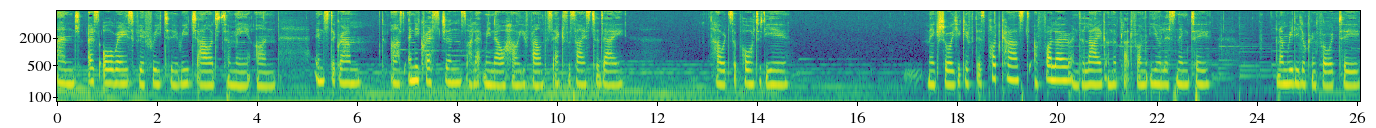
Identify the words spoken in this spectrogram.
And as always, feel free to reach out to me on Instagram ask any questions or let me know how you found this exercise today, how it supported you. Make sure you give this podcast a follow and a like on the platform you're listening to. And I'm really looking forward to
